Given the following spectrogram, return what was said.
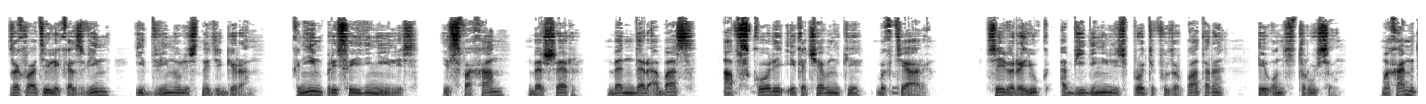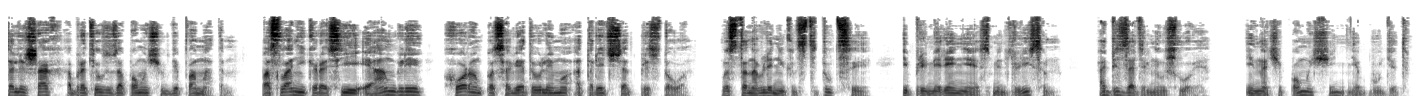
Захватили Казвин и двинулись на Тегеран. К ним присоединились Исфахан, Бешер, Бендер-Аббас, а вскоре и кочевники Бахтиары. Север и юг объединились против узурпатора, и он струсил. Мохаммед Али-Шах обратился за помощью к дипломатам. Посланники России и Англии хором посоветовали ему отречься от престола. Восстановление Конституции и примирение с Меджлисом — обязательные условия иначе помощи не будет.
